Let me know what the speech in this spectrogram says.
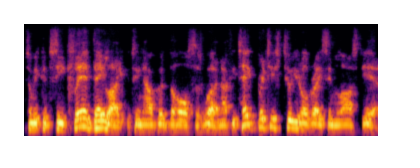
so we could see clear daylight between how good the horses were. Now, if you take British two-year-old racing last year,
